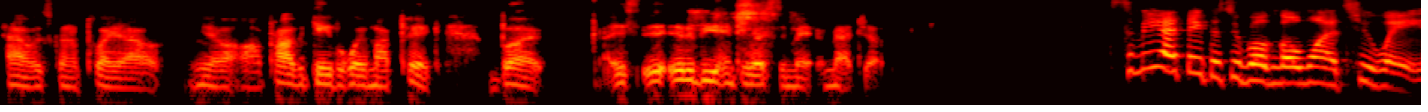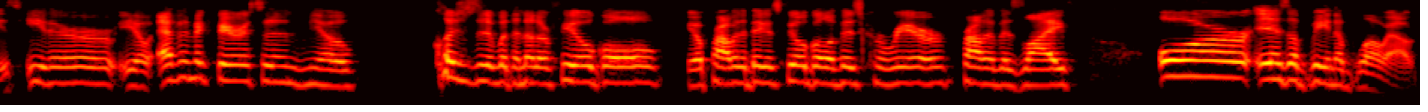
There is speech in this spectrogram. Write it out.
how it's going to play out. You know, I probably gave away my pick, but it, it'll be an interesting ma- matchup. to me, I think the Super Bowl can go one of two ways. Either, you know, Evan McPherson, you know, clinches it with another field goal, you know, probably the biggest field goal of his career, probably of his life, or ends up being a blowout.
